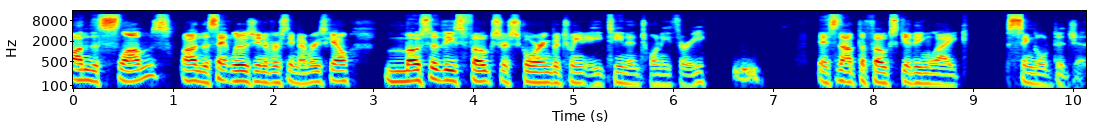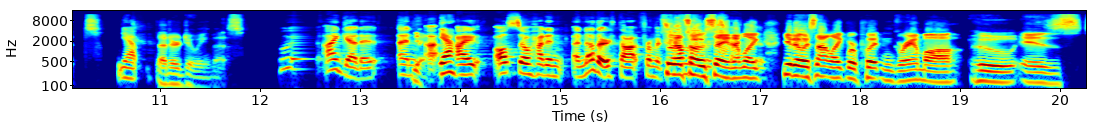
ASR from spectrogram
on the SLUMS on the St. Louis University memory scale, most of these folks are scoring between 18 and 23. Mm. It's not the folks getting like single digits yep that are doing this. I get it. And Yeah. I, Yeah. I also had an, another thought from a So that's what I was saying. I'm like, you know, it's not like we're putting grandma who is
